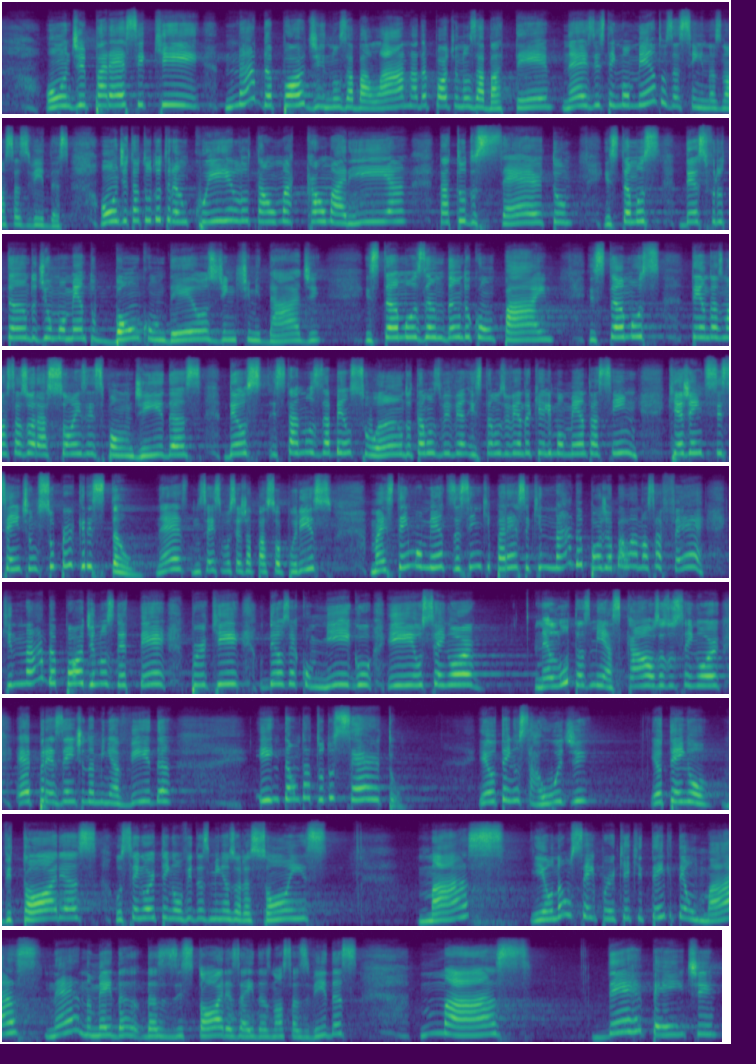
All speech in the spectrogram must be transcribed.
onde parece que nada pode nos abalar, nada pode nos abater, né? Existem momentos assim nas nossas vidas, onde está tudo tranquilo, está uma calmaria, está tudo certo, estamos desfrutando de um momento bom com Deus, de intimidade, estamos andando com o Pai, estamos tendo as nossas orações respondidas, Deus está nos abençoando, estamos vivendo, estamos vivendo aquele momento assim que a gente se sente um super cristão, né? Não sei se você já passou por isso, mas tem momentos assim que parece que nada pode abalar nossa fé, que nada pode nos deter, porque Deus é comigo e o Senhor né, luta as minhas causas, o Senhor é presente na minha vida, e então está tudo certo. Eu tenho saúde, eu tenho vitórias, o Senhor tem ouvido as minhas orações, mas, e eu não sei por que, que tem que ter um mas, né, no meio da, das histórias aí das nossas vidas, mas, de repente,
